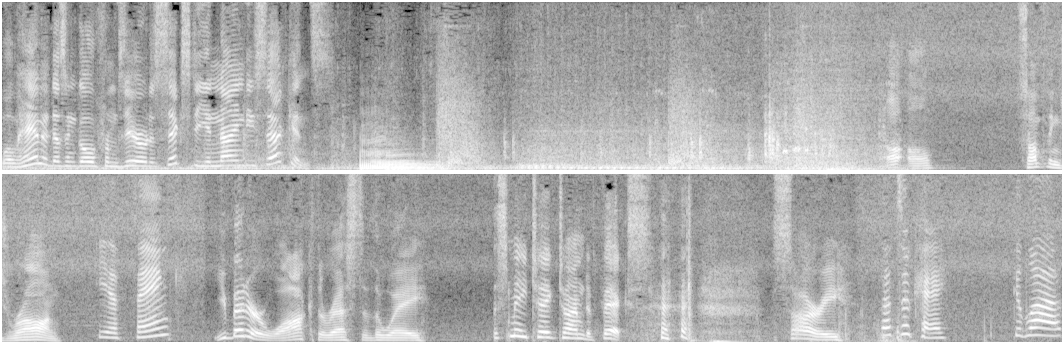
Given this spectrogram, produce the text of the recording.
Well, Hannah doesn't go from 0 to 60 in 90 seconds. Uh-oh. Something's wrong. You think? You better walk the rest of the way. This may take time to fix. Sorry. That's okay. Good luck.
